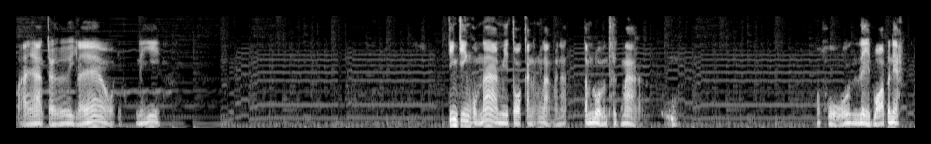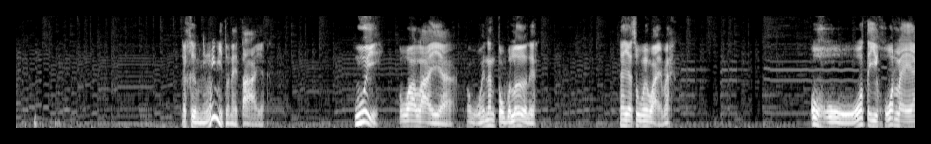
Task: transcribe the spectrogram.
ไปฮะเจออีกแล้ว นี้จริง ๆ ผมน่ามีตัวกันข้างหลังนะตำรวจมันถึกมากอะโอ้โหเลดบอสปะเนี่ย นั่นคือมันยังไม่มีตัวไหนตายอะ อุ้ย ตัวอะไรอะ โอ้โหนั่นตัวเบลเลอร์เลย น่าจะสู้ไม่ไหวปะโอ้โห ตีโคตรแรง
